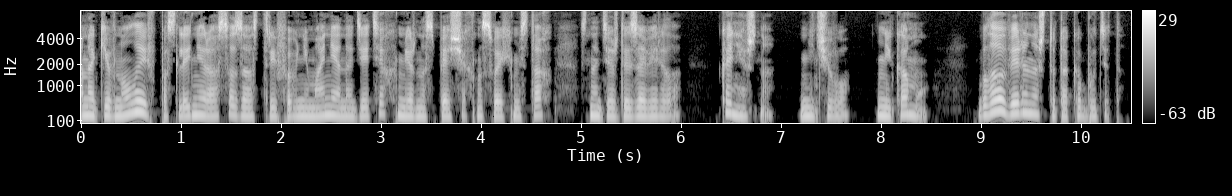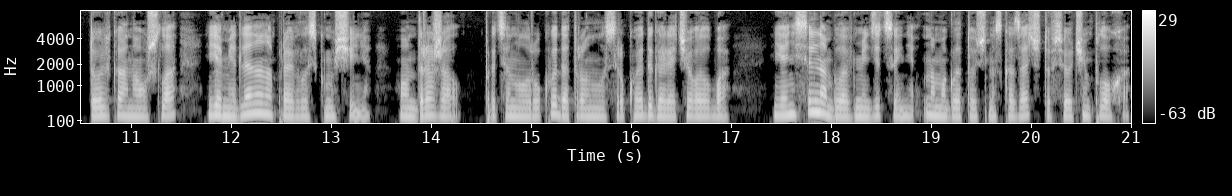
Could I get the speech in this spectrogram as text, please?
Она кивнула и в последний раз, заострив внимание на детях, мирно спящих на своих местах, с надеждой заверила. «Конечно. Ничего. Никому». Была уверена, что так и будет. Только она ушла, я медленно направилась к мужчине. Он дрожал. Протянула руку и дотронулась рукой до горячего лба. Я не сильно была в медицине, но могла точно сказать, что все очень плохо.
